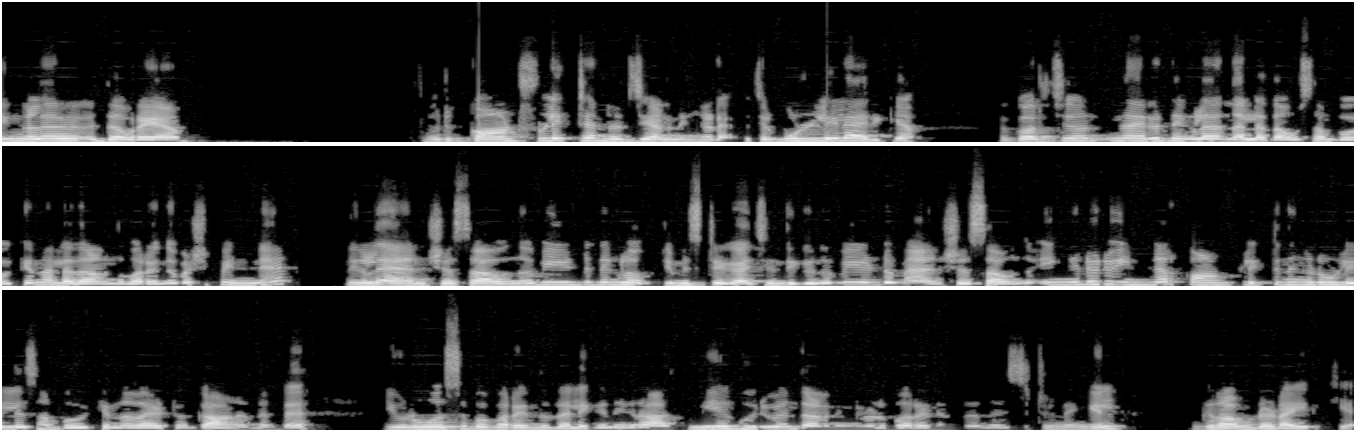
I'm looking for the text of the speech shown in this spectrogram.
നിങ്ങൾ എന്താ പറയുക ഒരു കോൺഫ്ലിക്റ്റ് എനർജിയാണ് നിങ്ങളുടെ ചിലപ്പോൾ ഉള്ളിലായിരിക്കാം. കുറച്ച് നേരം നിങ്ങൾ നല്ലതാവും സംഭവിക്കുക നല്ലതാണെന്ന് പറയുന്നു. പക്ഷെ പിന്നെ നിങ്ങൾ ആൻഷ്യസ് ആവുന്നു വീണ്ടും നിങ്ങൾ ഒപ്റ്റിമിസ്റ്റിക് ആയി ചിന്തിക്കുന്നു വീണ്ടും ആൻഷ്യസ് ആവുന്നു. ഇങ്ങനെ ഒരു ഇന്നർ കോൺഫ്ലിക്റ്റ് നിങ്ങളുടെ ഉള്ളിൽ സംഭവിക്കുന്നതായിട്ടും കാണുന്നുണ്ട്. യൂണിവേഴ്സ് ഇപ്പോൾ പറയുന്നത് അല്ലെങ്കിൽ നിങ്ങളുടെ ആത്മീയ ഗുരു എന്താണ് നിങ്ങളോട് പറയുന്നത് എന്ന് വെച്ചിട്ടുണ്ടെങ്കിൽ ഗ്രൗണ്ടഡ് ആയിരിക്കുക.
